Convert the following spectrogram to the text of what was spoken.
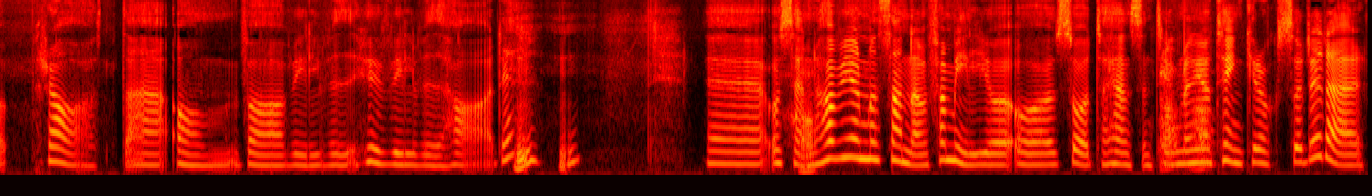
att prata om vad vill vi, hur vill vi ha det? Mm, mm. Eh, och sen Ja. har vi en massa annan familj och, och så att ta hänsyn till. Ja, men ja. jag tänker också det där.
